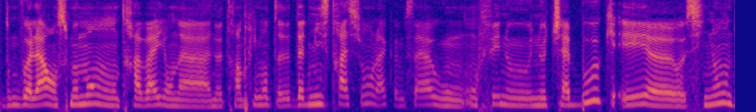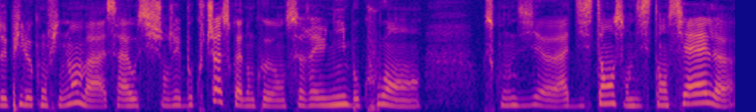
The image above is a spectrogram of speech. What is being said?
donc voilà, en ce moment, on travaille, on a notre imprimante d'administration, là, comme ça, où on, fait nos, nos chapbooks. Et sinon, depuis le confinement, bah, ça a aussi changé beaucoup de choses. Quoi. Donc, on se réunit beaucoup en, ce qu'on dit euh, à distance, en distanciel,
